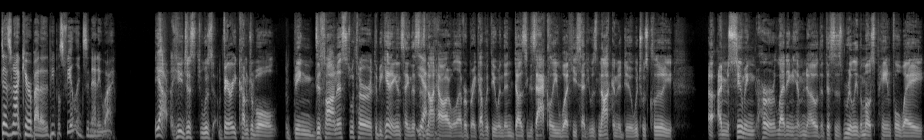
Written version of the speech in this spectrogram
does not care about other people's feelings in any way. Yeah. He just was very comfortable being dishonest with her at the beginning and saying, "This Yeah. is not how I will ever break up with you," and then does exactly what he said he was not going to do, which was clearly. Uh, I'm assuming her letting him know that this is really the most painful way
